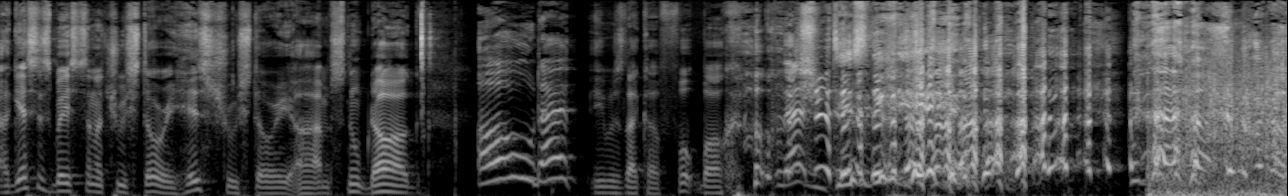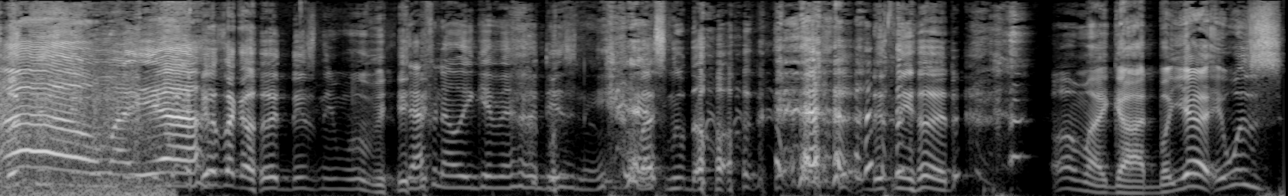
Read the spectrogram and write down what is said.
I guess it's based on a true story. His true story. Um, Snoop Dogg. Oh, that He was like a football coach. that Disney. oh my God. it yeah. was like a hood Disney movie. Definitely giving her Disney. Like Snoop Dogg. Disney hood. Oh my god! But yeah, it was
